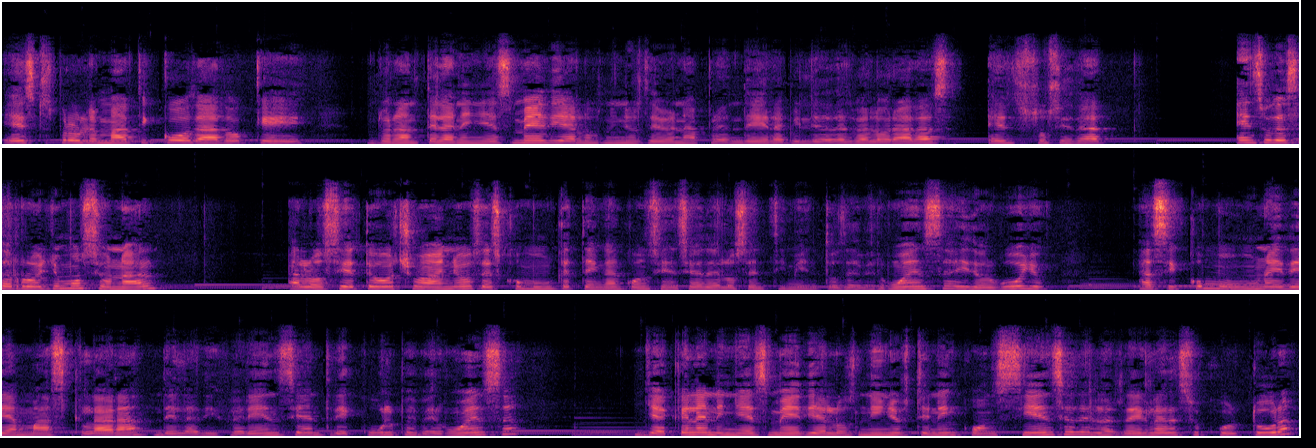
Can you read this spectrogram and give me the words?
Esto es problemático dado que durante la niñez media los niños deben aprender habilidades valoradas en su sociedad. En su desarrollo emocional, a los 7-8 años es común que tengan conciencia de los sentimientos de vergüenza y de orgullo, así como una idea más clara de la diferencia entre culpa y vergüenza ya que en la niñez media los niños tienen conciencia de la regla de su cultura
